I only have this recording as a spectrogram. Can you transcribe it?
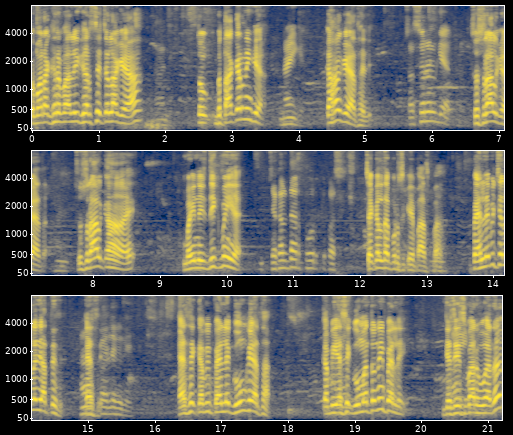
तुम्हारा घर वाली घर से चला गया हाँ जी तो बताकर नहीं गया नहीं गया कहाँ गया था जी ससुरल गया था ससुराल गया था। ससुराल कहाँ है? वही नज़दीक में ही है। जगलदारपुर के पास। चकलदापुर के पास पास। पहले भी चले जाते थे? हाँ ऐसे? पहले भी गए। ऐसे कभी पहले घूम गया था? कभी ऐसे घूमा तो नहीं पहले? जैसे इस बार हुआ ना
